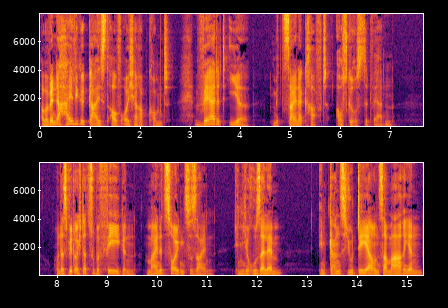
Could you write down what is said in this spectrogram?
Aber wenn der Heilige Geist auf euch herabkommt, werdet ihr mit seiner Kraft ausgerüstet werden. Und das wird euch dazu befähigen, meine Zeugen zu sein, in Jerusalem, in ganz Judäa und Samarien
